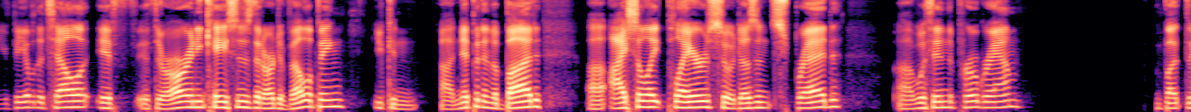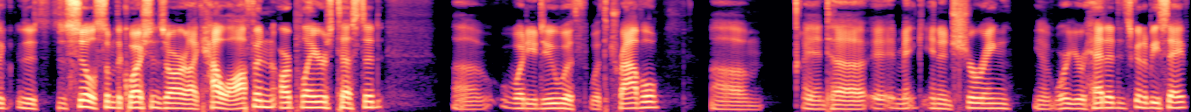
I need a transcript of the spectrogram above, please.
you'd be able to tell if if there are any cases that are developing. You can uh, nip it in the bud, uh, isolate players so it doesn't spread within the program but the, the, still some of the questions are like how often are players tested? Uh, what do you do with with travel? Um, and uh, make, in ensuring you know where you're headed is going to be safe.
